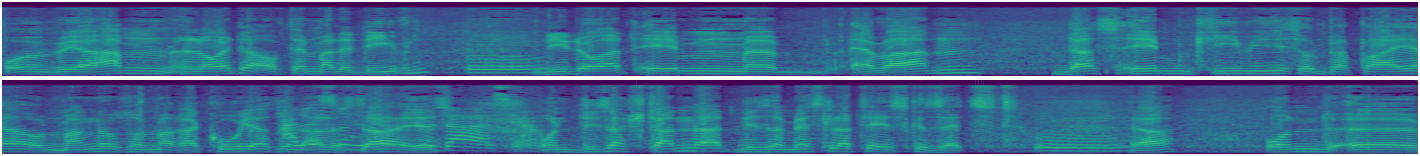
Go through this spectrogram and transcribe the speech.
Und wir haben Leute auf den Malediven, Mhm. die dort eben ähm, erwarten, dass eben Kiwis und Papaya und Mangos und Maracujas und Alles alles in da ist. da ist, ja. Und dieser Standard, diese Messlatte ist gesetzt. Mhm. Ja? Und äh,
